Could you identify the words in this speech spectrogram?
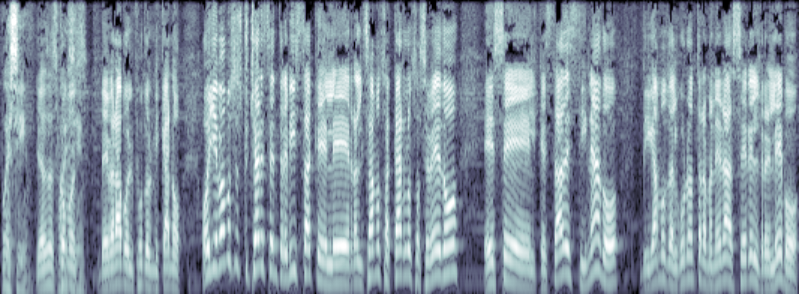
Pues sí. Ya sabes pues cómo sí. es de bravo el fútbol mexicano. Oye, vamos a escuchar esta entrevista que le realizamos a Carlos Acevedo. Es el que está destinado, digamos de alguna otra manera, a ser el relevo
